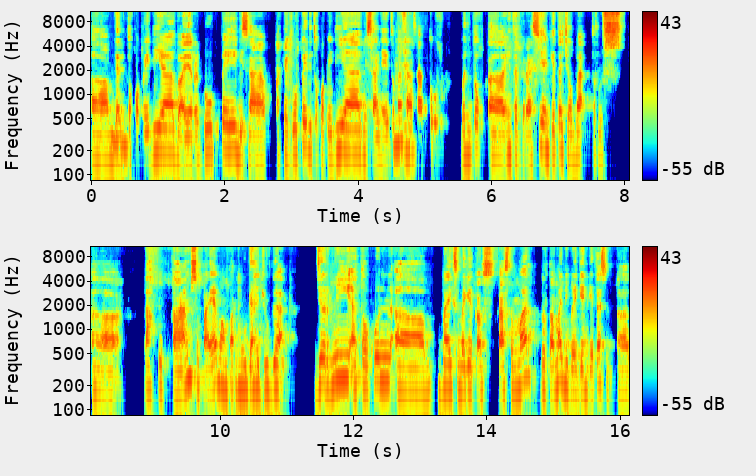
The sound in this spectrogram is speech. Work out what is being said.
em, dari Hmm. Tokopedia, bayar GoPay, bisa pakai GoPay di Tokopedia, misalnya itu kan Hmm. salah satu bentuk eh, integrasi yang kita coba terus eh, lakukan supaya mempermudah juga journey ataupun eh, baik sebagai cus- customer, terutama di bagian kita eh,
